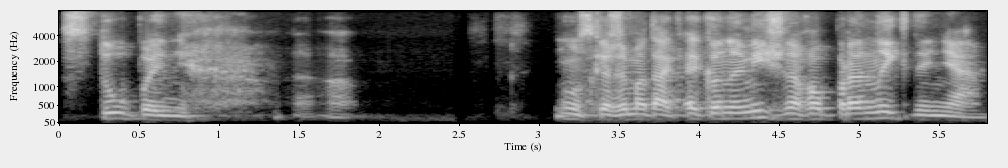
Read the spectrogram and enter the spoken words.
ступень, е, ну скажімо так, економічного проникнення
